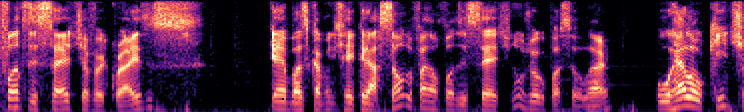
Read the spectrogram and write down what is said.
Fantasy VII Ever Crisis, que é basicamente recriação do Final Fantasy VII num jogo para celular. O Hello Kitty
